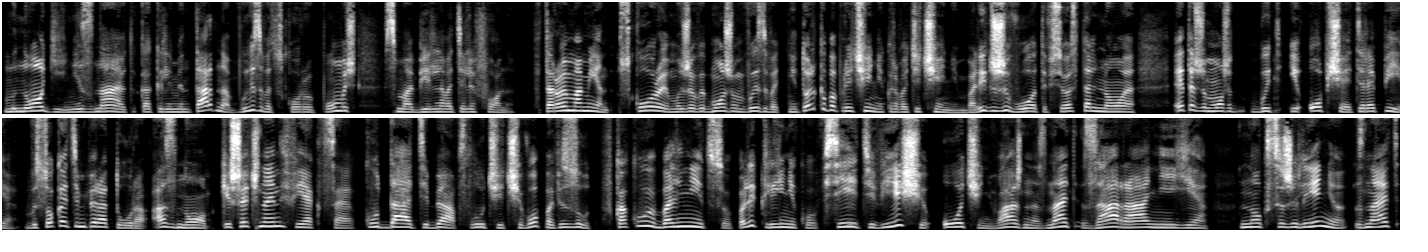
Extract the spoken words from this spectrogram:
Многие не знают, как элементарно вызвать скорую помощь с мобильного телефона. Второй момент. Скорую мы же можем вызвать не только по причине кровотечения, болит живот и все остальное. Это же может быть и общая терапия, высокая температура, озноб, кишечная инфекция. Куда тебя в случае чего повезут? В какую больницу, поликлинику? Все эти вещи очень важно знать заранее. Но, к сожалению, знать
